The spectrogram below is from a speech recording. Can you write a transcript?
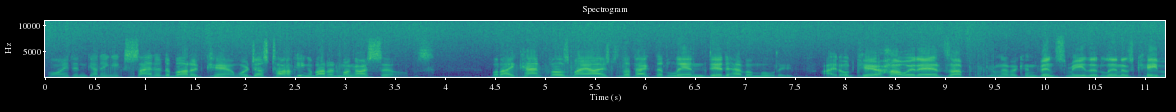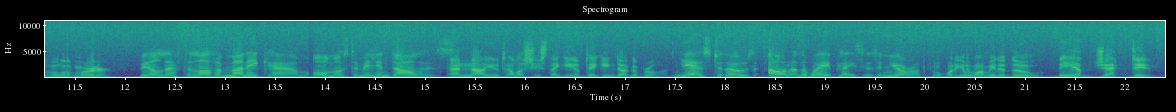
point in getting excited about it, Cam. We're just talking about it among ourselves. But I can't close my eyes to the fact that Lynn did have a motive. I don't care how it adds up. You'll never convince me that Lynn is capable of murder. Bill left a lot of money, Cam. Almost a million dollars. And now you tell us she's thinking of taking Doug abroad. Yes, to those out of the way places in Europe. Well, what do you want me to do? Be objective,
